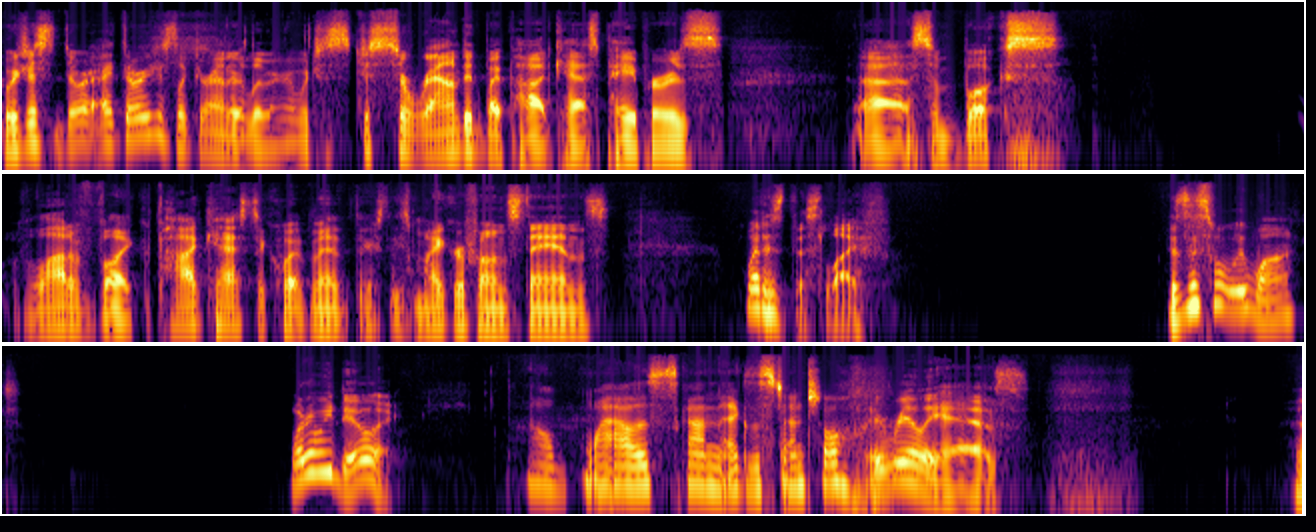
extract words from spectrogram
We're just Doree, Doree just looked around her living room, which is just surrounded by podcast papers, uh, some books, a lot of like podcast equipment. There's these microphone stands. What is this life? Is this what we want? What are we doing? Oh wow, this has gotten existential. It really has.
